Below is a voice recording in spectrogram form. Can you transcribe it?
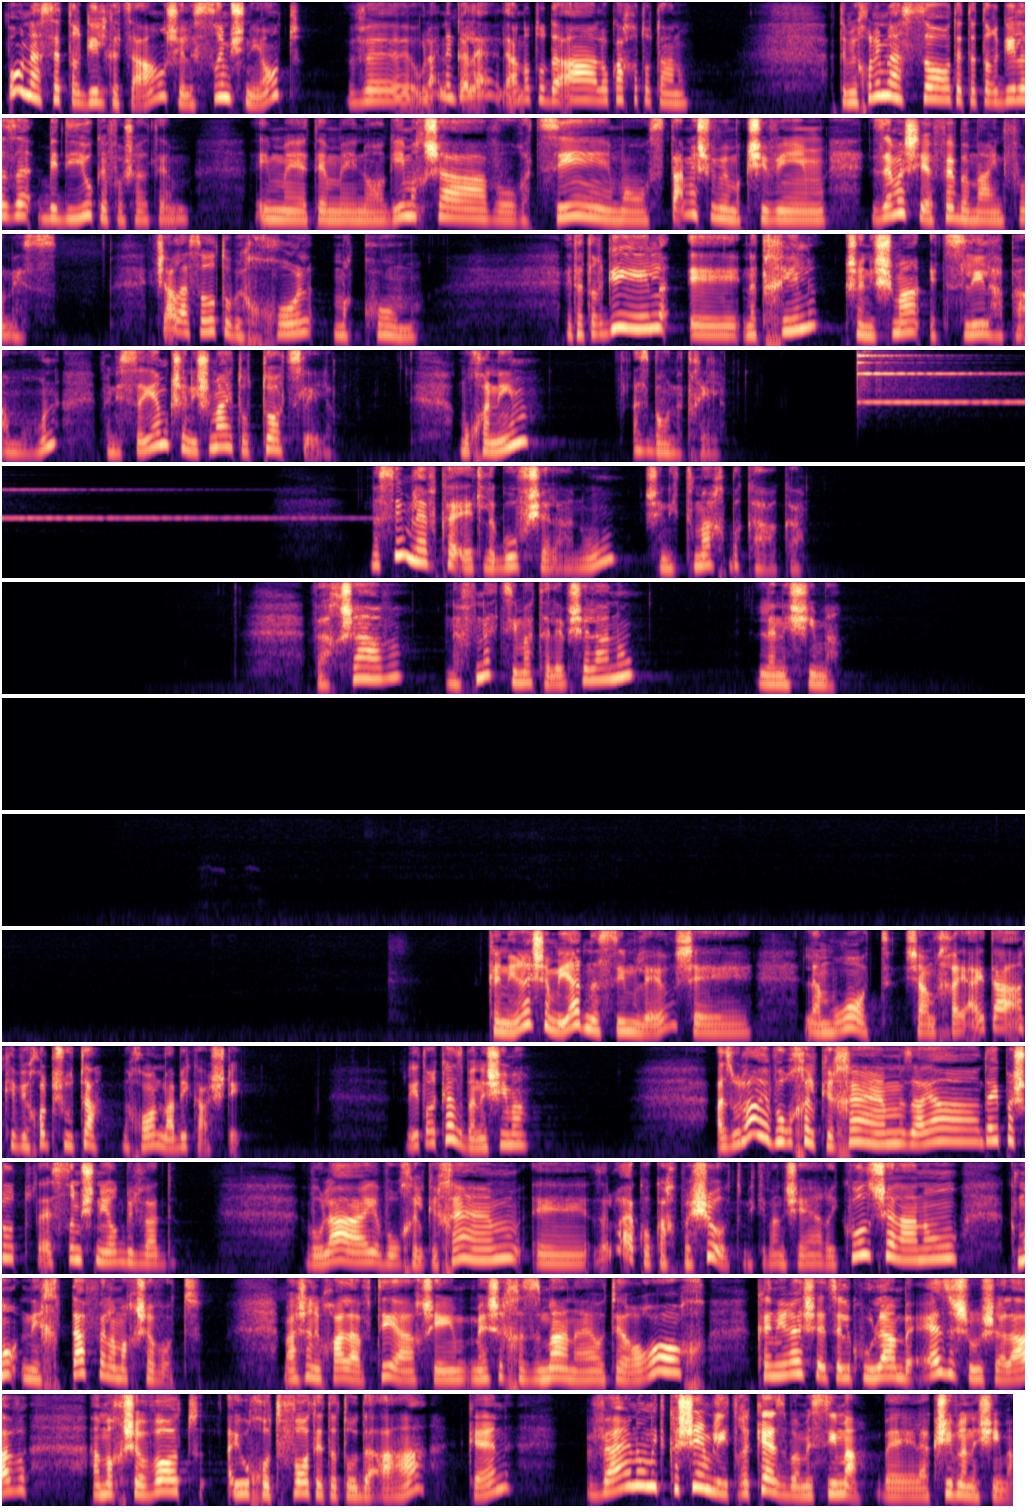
בואו נעשה תרגיל קצר של 20 שניות, ואולי נגלה לאן התודעה לוקחת אותנו. אתם יכולים לעשות את התרגיל הזה בדיוק איפה שאתם. אם אתם נוהגים עכשיו, או רצים, או סתם יושבים ומקשיבים, זה מה שיפה במיינדפולנס. אפשר לעשות אותו בכל מקום. את התרגיל אה, נתחיל כשנשמע את צליל הפעמון, ונסיים כשנשמע את אותו הצליל. מוכנים? אז בואו נתחיל. נשים לב כעת לגוף שלנו, שנתמך בקרקע. ועכשיו נפנה תשימת הלב שלנו לנשימה. כנראה שמיד נשים לב שלמרות שההנחיה הייתה כביכול פשוטה, נכון? מה ביקשתי? להתרכז בנשימה. אז אולי עבור חלקכם זה היה די פשוט, זה 20 שניות בלבד. ואולי עבור חלקכם אה, זה לא היה כל כך פשוט, מכיוון שהריכוז שלנו כמו נחטף אל המחשבות. מה שאני יכולה להבטיח שאם משך הזמן היה יותר ארוך, כנראה שאצל כולם באיזשהו שלב המחשבות היו חוטפות את התודעה, כן? והיינו מתקשים להתרכז במשימה, בלהקשיב לנשימה.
